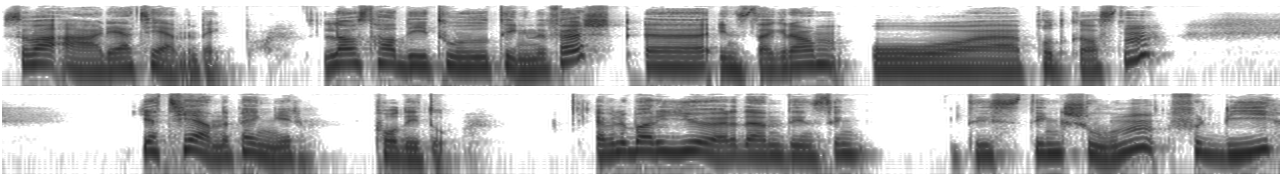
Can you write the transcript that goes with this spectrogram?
Så hva er det jeg tjener penger på? La oss ta de to tingene først. Eh, Instagram og podkasten. Jeg tjener penger på de to. Jeg ville bare gjøre den distinksjonen fordi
